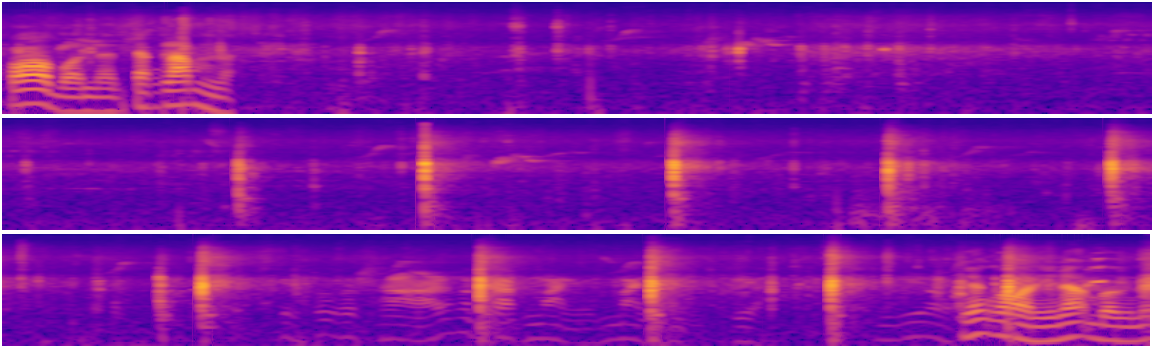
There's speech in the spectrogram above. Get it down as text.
พ่อบ่นน่ะจักล่ำน่ะ ยังอ่อนอยู่นะเบิ่งเน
